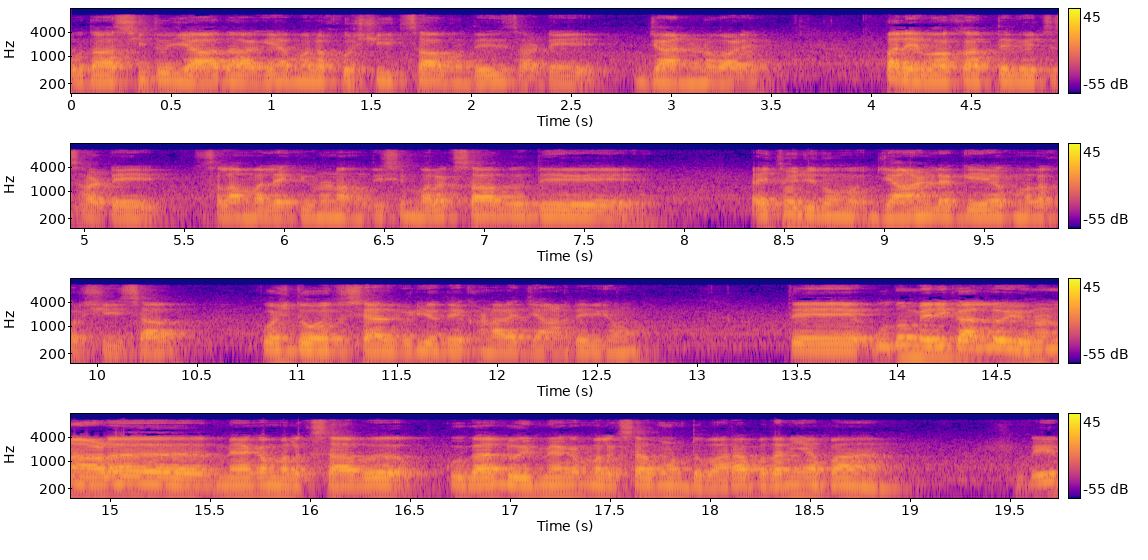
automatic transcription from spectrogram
ਉਦਾਸੀ ਤੋਂ ਯਾਦ ਆ ਗਿਆ। ਮਤਲਬ ਖੁਰਸ਼ੀਦ ਸਾਹਿਬ ਹੁੰਦੇ ਸੀ ਸਾਡੇ ਜਾਣਨ ਵਾਲੇ। ਭਲੇ ਵਕਤ ਦੇ ਵਿੱਚ ਸਾਡੇ ਸਲਾਮਾਂ ਲੈ ਕੇ ਉਹਨਾਂ ਨਾਲ ਹੁੰਦੀ ਸੀ। ਮਲਕ ਸਾਹਿਬ ਦੇ ਇੱਥੋਂ ਜਦੋਂ ਜਾਣ ਲੱਗੇ ਆ ਮਲਕ ਖੁਰਸ਼ੀਦ ਸਾਹਿਬ, ਕੁਝ ਦੋਸਤ ਸ਼ਾਇਦ ਵੀਡੀਓ ਦੇਖਣ ਵਾਲੇ ਜਾਣਦੇ ਵੀ ਹੋਣ। ਤੇ ਉਦੋਂ ਮੇਰੀ ਗੱਲ ਹੋਈ ਉਹਨਾਂ ਨਾਲ। ਮੈਂ ਕਿਹਾ, ਮਲਕ ਸਾਹਿਬ, ਕੋਈ ਗੱਲ ਹੋਈ? ਮੈਂ ਕਿਹਾ, ਮਲਕ ਸਾਹਿਬ, ਹੁਣ ਦੁਬਾਰਾ ਪਤਾ ਨਹੀਂ ਆਪਾਂ, ਇਹ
